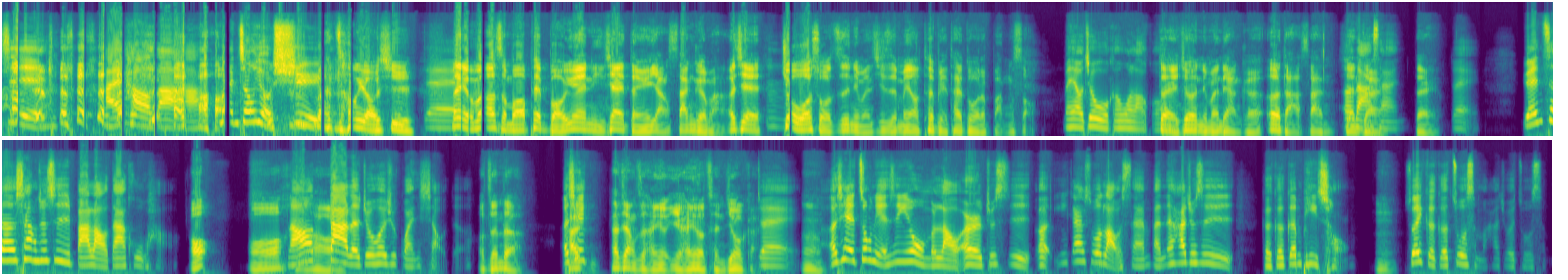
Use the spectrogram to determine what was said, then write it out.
是？还好啦，乱中有序。乱中有序。对，那有没有什么 p e b l 因为你现在等于养三个嘛，而且嗯就我所知，你们其实没有特别太多的帮手。没有？就我跟我老公，对，就你们两个二打三，二打。三。对，对，原则上就是把老大顾好，哦哦，然后大的就会去管小的，哦，真的，而且他他这样子很有也很有成就感。对，嗯，而且重点是因为我们老二就是呃，应该说老三，反正他就是哥哥跟屁虫，嗯嗯，所以哥哥做什么他就会做什么。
